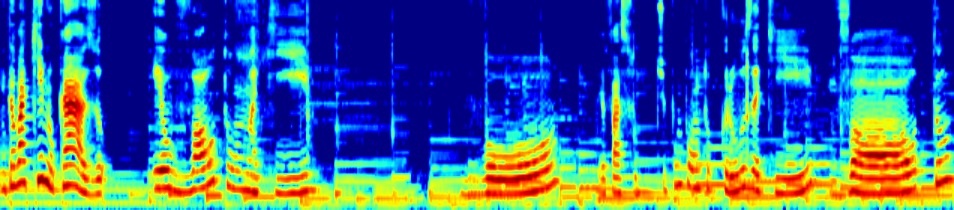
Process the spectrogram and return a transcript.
Então, aqui no caso, eu volto um aqui, vou, eu faço tipo um ponto cruz aqui, volto.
